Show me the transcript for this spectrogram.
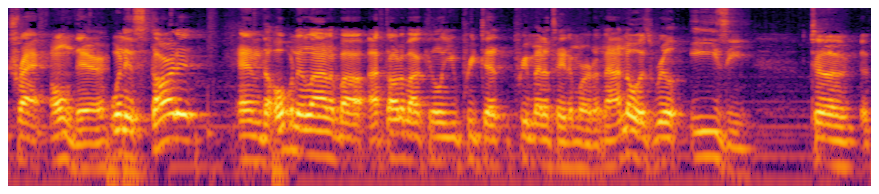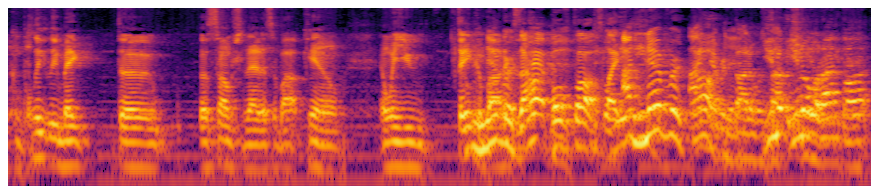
track on there. When it started and the opening line about I thought about killing you pre- premeditated murder. Now I know it's real easy to completely make the assumption that it's about Kim, and when you think about it, because I had both that. know, like I never thought I never that. thought it was You know, about you know what I either. thought?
